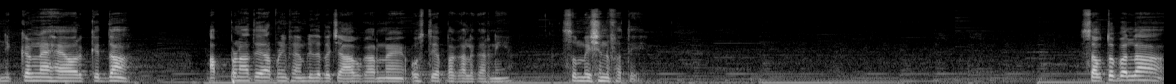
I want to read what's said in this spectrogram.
ਨਿਕਲਣਾ ਹੈ ਔਰ ਕਿੱਦਾਂ ਆਪਣਾ ਤੇ ਆਪਣੀ ਫੈਮਿਲੀ ਦਾ ਬਚਾਅ ਕਰਨਾ ਹੈ, ਉਸ ਤੇ ਆਪਾਂ ਗੱਲ ਕਰਨੀ ਹੈ। ਸੋ ਮਿਸ਼ਨ ਫਤਿਹ। ਸਭ ਤੋਂ ਪਹਿਲਾਂ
